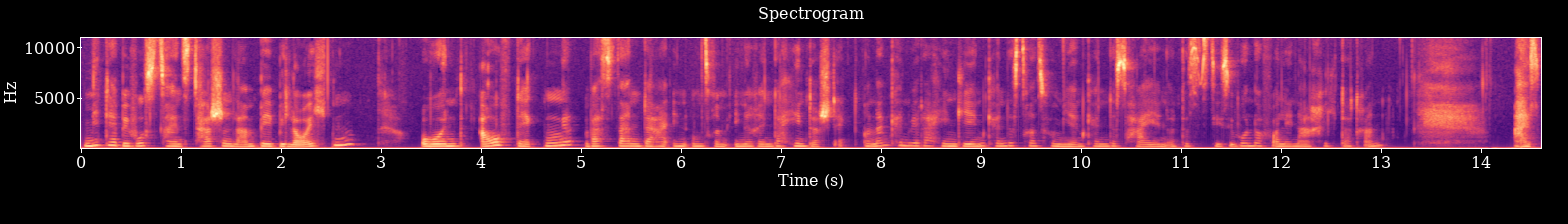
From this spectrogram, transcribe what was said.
mit der Bewusstseinstaschenlampe beleuchten und aufdecken, was dann da in unserem Inneren dahinter steckt. Und dann können wir da hingehen, können das transformieren, können das heilen. Und das ist diese wundervolle Nachricht daran. Also,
